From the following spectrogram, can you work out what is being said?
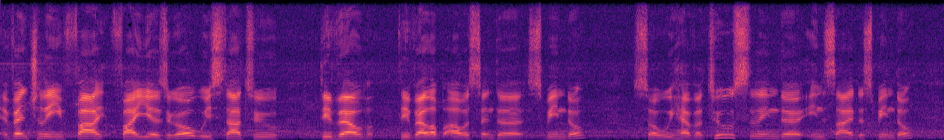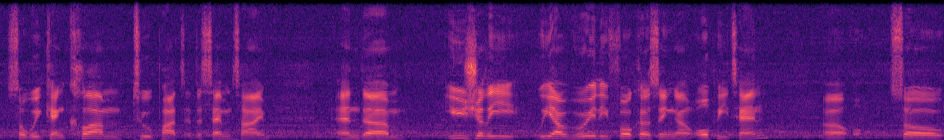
eventually five, five years ago we start to develop, develop our center spindle. So we have a two cylinder inside the spindle so we can clamp two parts at the same time. And um, usually we are really focusing on OP10. Uh, so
